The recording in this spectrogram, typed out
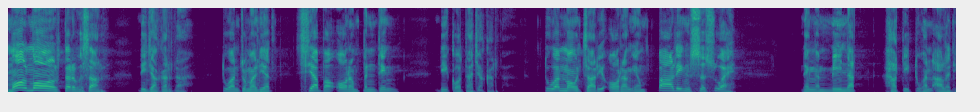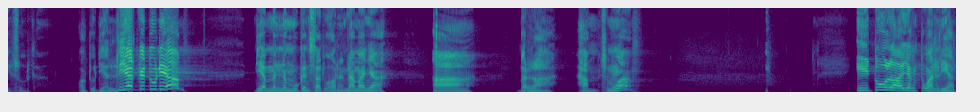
mall-mall terbesar di Jakarta. Tuhan cuma lihat siapa orang penting di kota Jakarta. Tuhan mau cari orang yang paling sesuai dengan minat hati Tuhan Allah di surga. Waktu dia lihat ke dunia, dia menemukan satu orang namanya Abraham. Semua itulah yang Tuhan lihat.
